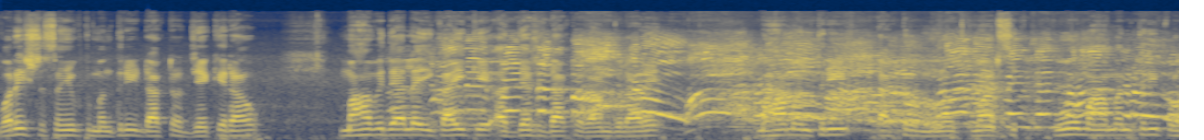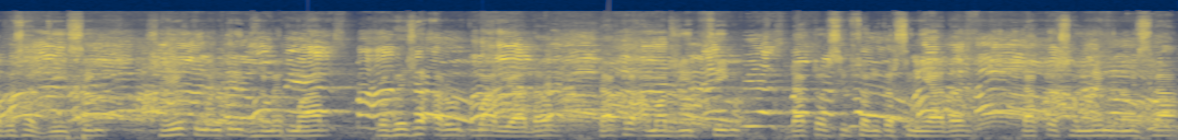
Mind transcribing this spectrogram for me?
वरिष्ठ संयुक्त मंत्री डॉक्टर जे के राव, महाविद्यालय इकाई के अध्यक्ष डॉक्टर राम दुलारे, महामंत्री डॉक्टर मनोज कुमार सिंह, पूर्व महामंत्री प्रोफेसर जी सिंह, संयुक्त मंत्री Dharmendra Kumar, professor Arun Kumar Yadav, doctor Amarjeet Singh, doctor Shivshankar Singh Yadav, doctor Samarendra Mishra,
